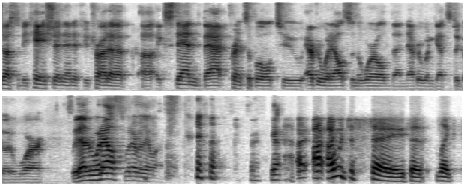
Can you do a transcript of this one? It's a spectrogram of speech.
justification. And if you try to uh, extend that principle to everyone else in the world, then everyone gets to go to war with everyone else, whatever they want. yeah, I, I would just say that like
